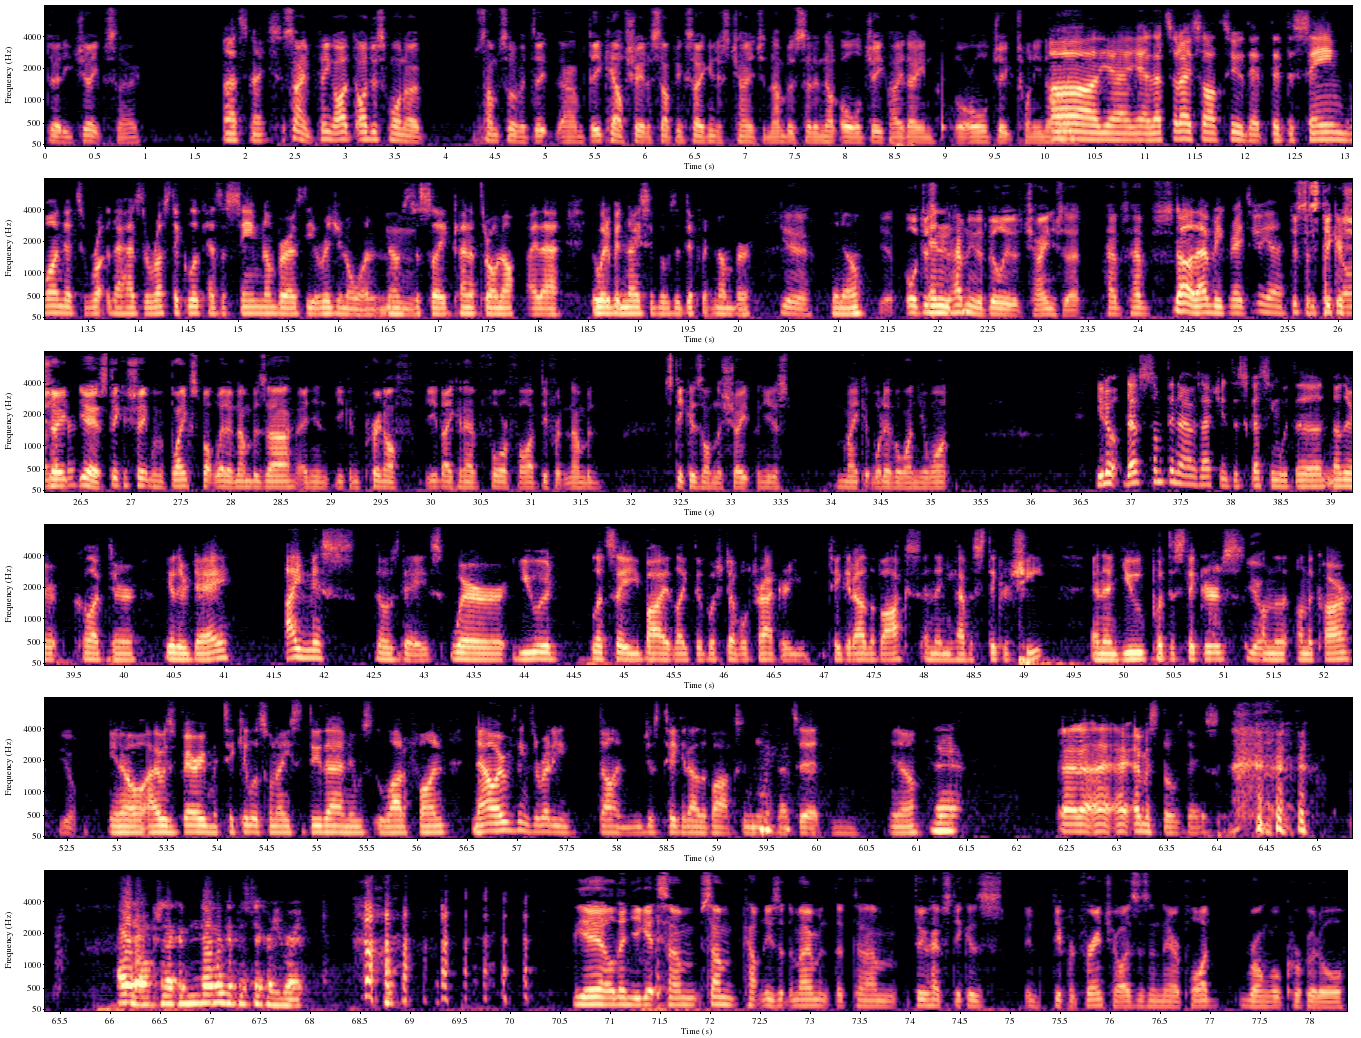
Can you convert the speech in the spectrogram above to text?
dirty jeep. So That's nice. the same thing. I I just want a some sort of a de- um, decal sheet or something so you can just change the numbers so they're not all Jeep 18 or all Jeep 29. Oh yeah yeah that's what I saw too. That that the same one that's ru- that has the rustic look has the same number as the original one. And I was Mm. just like kind of thrown off by that. It would have been nice if it was a different number. yeah, You know. yeah. Or just And- having the ability to change that. Have have s- Oh that'd be great too. Yeah. Just a You sticker sheet, number? yeah, sticker sheet with a blank spot where the numbers are, and you, you can print off. You, they can have four or five different numbered stickers on the sheet, and you just make it whatever one you want. You know, that's something I was actually discussing with another collector the other day. I miss those days where you would, let's say you buy like the Bush Devil tracker, you take it out of the box, and then you have a sticker sheet, and then you put the stickers Yep. on the on the car. Yep. You know, I was very meticulous when I used to do that, and it was a lot of fun. Now everything's already done. You just take it out of the box, and that's it. Mm. You know, Yeah, and I, I, I miss those days. I don't, because I could never get the stickers right. Yeah, well, then you get some some companies at the moment that um, do have stickers in different franchises, and they're applied wrong or crooked, or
